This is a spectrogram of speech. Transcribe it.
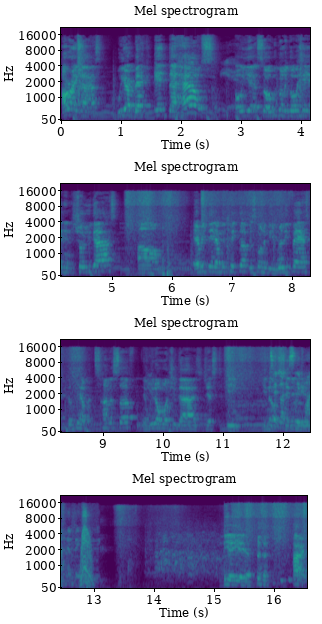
All right, guys, we are back at the house. Oh yeah. Oh yeah, so we're gonna go ahead and show you guys um, everything that we picked up. It's gonna be really fast because we have a ton of stuff, and we don't want you guys just to be, you know, sitting here. him. Yeah, yeah, yeah. All right,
